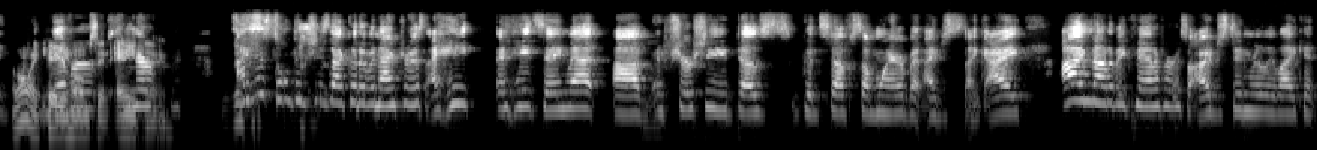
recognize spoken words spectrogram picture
I don't like Katie Holmes in seen her- anything. I just don't think she's that good of an actress. I hate I hate saying that. Uh, I'm sure she does good stuff somewhere, but I just like I I'm not a big fan of her, so I just didn't really like it.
